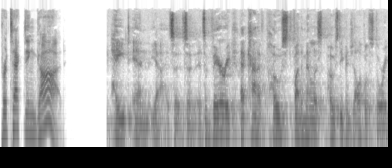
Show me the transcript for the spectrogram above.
protecting God hate and yeah it's a, it's a it's a very that kind of post fundamentalist post evangelical story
